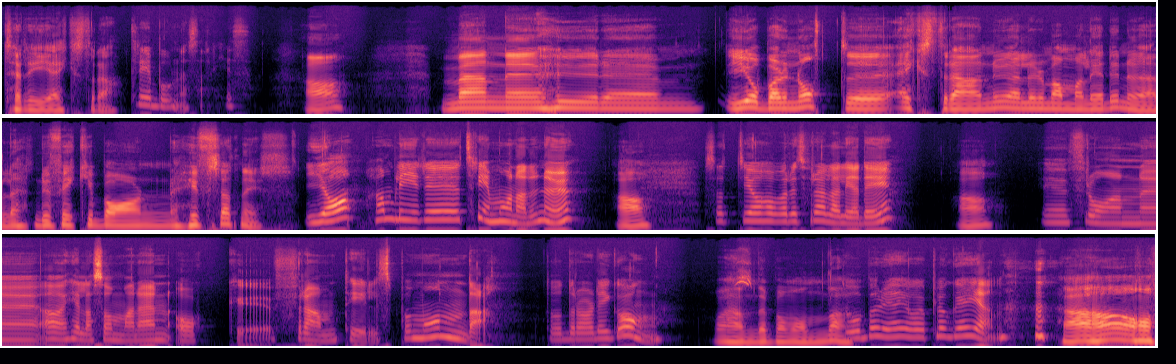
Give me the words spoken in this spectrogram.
tre extra. tre bonusar. Yes. Ja. Men eh, hur... Eh, jobbar du något eh, extra nu eller är du mammaledig nu eller? Du fick ju barn hyfsat nyss. Ja, han blir tre månader nu. Ja. Så att jag har varit föräldraledig Ja. från ja, hela sommaren och fram tills på måndag. Då drar det igång. Vad händer på måndag? Då börjar jag plugga igen. Jaha,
